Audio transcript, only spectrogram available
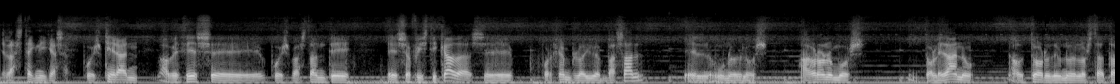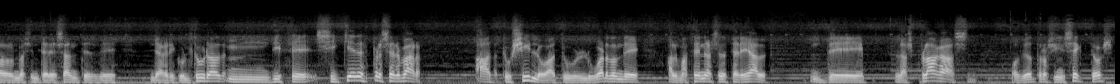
Las técnicas pues, que eran a veces eh, pues, bastante eh, sofisticadas. Eh, por ejemplo, Ibn Basal, uno de los agrónomos toledano, autor de uno de los tratados más interesantes de, agricultura, mm, dice, si quieres preservar a tu silo, a tu lugar donde almacenas el cereal, de las plagas o de otros insectos,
